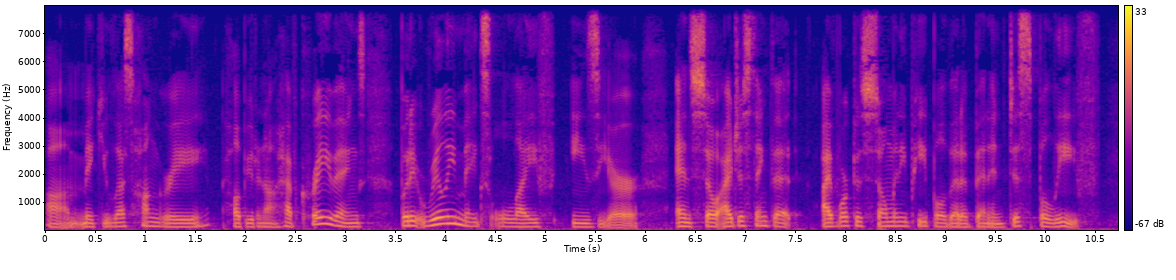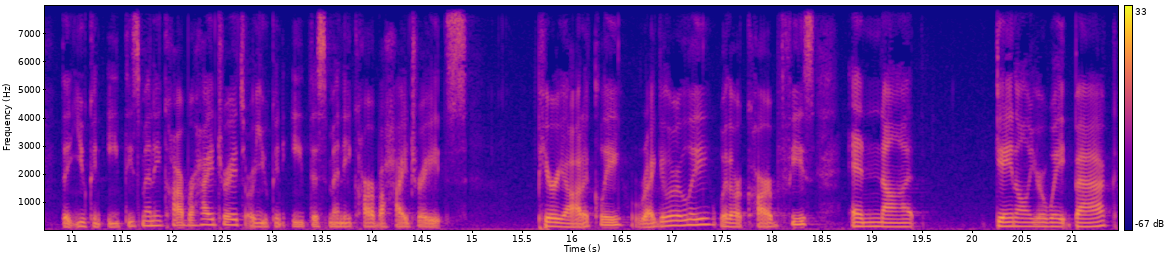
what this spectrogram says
um, make you less hungry, help you to not have cravings, but it really makes life easier. And so I just think that I've worked with so many people that have been in disbelief that you can eat these many carbohydrates or you can eat this many carbohydrates periodically, regularly with our carb feast and not gain all your weight back,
